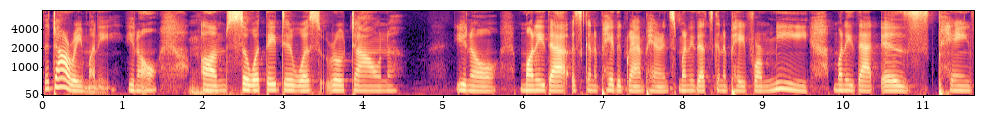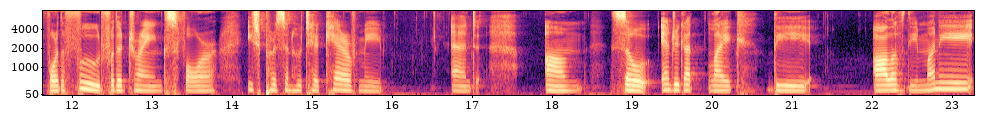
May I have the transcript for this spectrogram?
the dowry money, you know. Mhm. Um, so what they did was wrote down, you know, money that is gonna pay the grandparents, money that's gonna pay for me, money that is paying for the food, for the drinks, for each person who took care of me, and um, so Andrew got like the all of the money,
